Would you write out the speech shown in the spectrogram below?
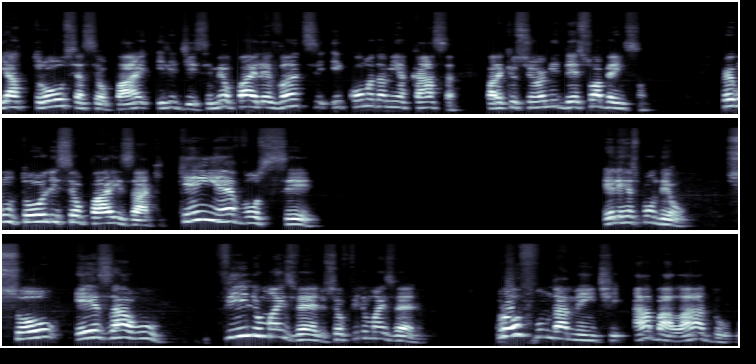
e a trouxe a seu pai e lhe disse: Meu pai, levante-se e coma da minha caça, para que o Senhor me dê sua bênção. Perguntou-lhe seu pai Isaac: Quem é você? Ele respondeu: Sou Esaú, filho mais velho, seu filho mais velho. Profundamente abalado,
